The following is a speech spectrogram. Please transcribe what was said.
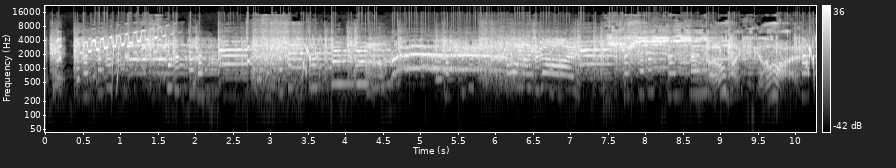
Oh my god! Oh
